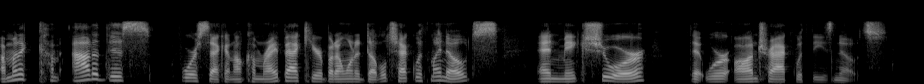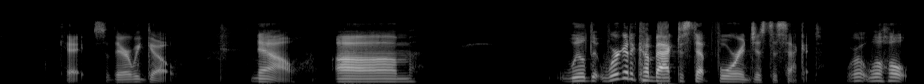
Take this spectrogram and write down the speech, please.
I'm going to come out of this for a second. I'll come right back here, but I want to double check with my notes and make sure that we're on track with these notes. Okay, so there we go. Now, um, we'll do, we're going to come back to step four in just a second. we will hold,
